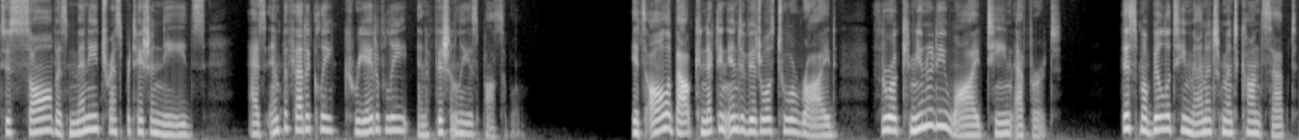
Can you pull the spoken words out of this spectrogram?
to solve as many transportation needs as empathetically, creatively, and efficiently as possible. It's all about connecting individuals to a ride through a community wide team effort. This mobility management concept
